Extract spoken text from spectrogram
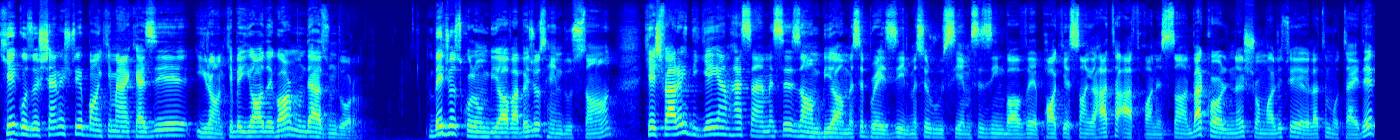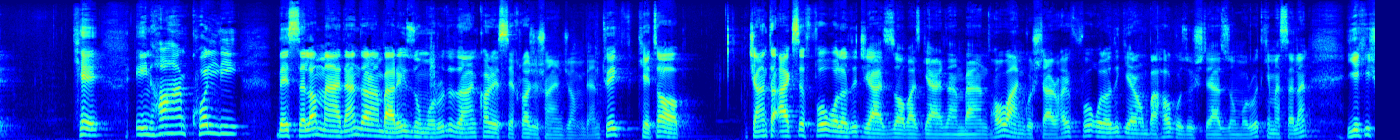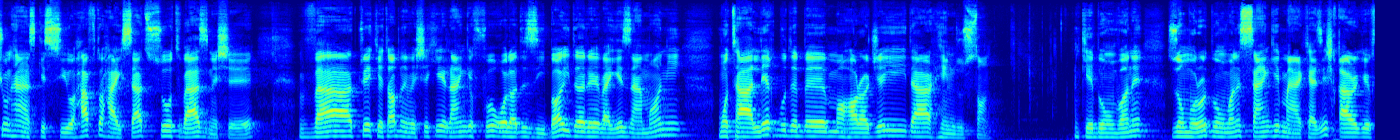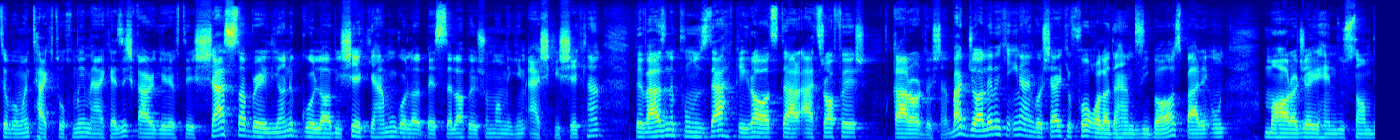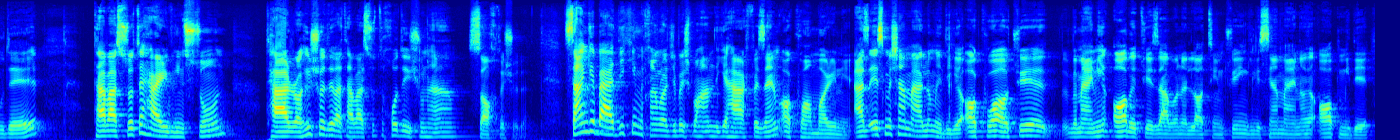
که گذاشتنش توی بانک مرکزی ایران که به یادگار مونده از اون دوران. به جز کلمبیا و به جز هندوستان کشورهای دیگه هم هستن مثل زامبیا، مثل برزیل، مثل روسیه، مثل زیمبابوه، پاکستان یا حتی افغانستان و کارولینای شمالی توی ایالات متحده که اینها هم کلی به اصطلاح معدن دارن برای زمرد و دارن کار استخراجش رو انجام میدن. توی کتاب چند تا عکس فوق العاده جذاب از گردنبندها و انگشترهای فوق العاده گرانبها گذاشته از زمرد که مثلا یکیشون هست که 37 تا 800 صوت وزنشه و توی کتاب نوشته که رنگ فوق العاده زیبایی داره و یه زمانی متعلق بوده به مهاراجهی در هندوستان. که به عنوان زمرد به عنوان سنگ مرکزیش قرار گرفته به عنوان تک تخمه مرکزیش قرار گرفته. 60 تا بریلیان گلابی شکل که همون گلاب به اصطلاح بهشون ما میگیم اشکی شکل هم به وزن 15 قیراط در اطرافش قرار داشتن. بعد جالبه که این انگشتر که فوق العاده هم زیباست برای اون مهاراجای هندوستان بوده توسط هری وینستون طراحی شده و توسط خود ایشون هم ساخته شده. سنگ بعدی که می‌خوایم راجبش با هم دیگه حرف بزنیم؟ آکوامارینی از اسمش هم معلومه دیگه. آکوا توی به معنی آب توی زبان لاتین توی انگلیسی هم معنای آب میده.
